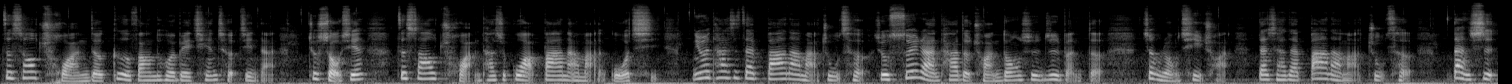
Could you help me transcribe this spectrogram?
这艘船的各方都会被牵扯进来。就首先，这艘船它是挂巴拿马的国旗，因为它是在巴拿马注册。就虽然它的船东是日本的正荣汽船，但是它在巴拿马注册。但是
